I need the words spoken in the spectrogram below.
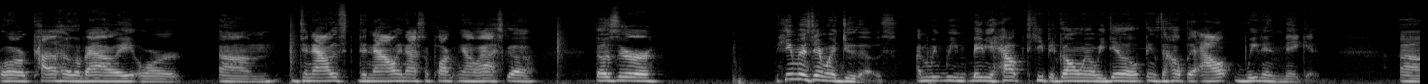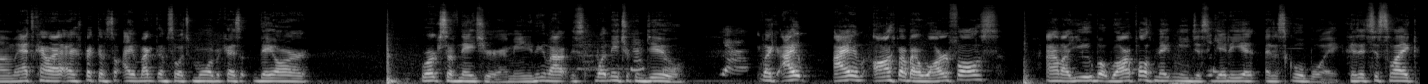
or Cuyahoga Valley or um, Denali, Denali National Park in Alaska. Those are humans didn't really do those. I mean, we, we maybe helped keep it going, or we did little things to help it out. We didn't make it. Um, that's kind of I respect them so I like them so much more because they are works of nature. I mean, you think about just what nature can do. Yeah. Like I I am awe-inspired by waterfalls. I don't know about you, but waterfalls make me just giddy as a schoolboy because it's just like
